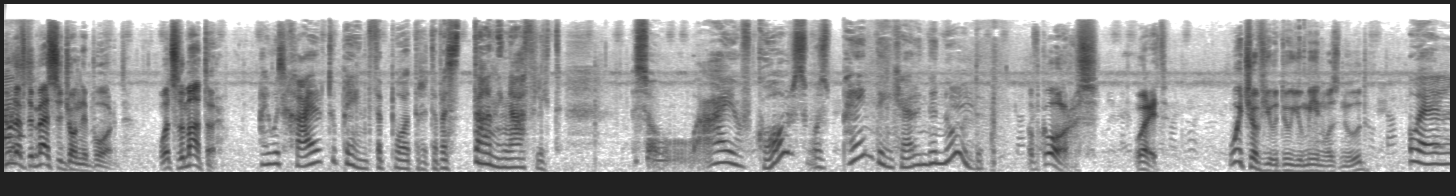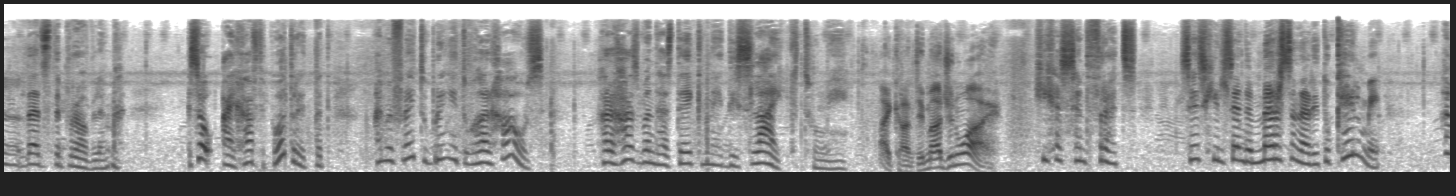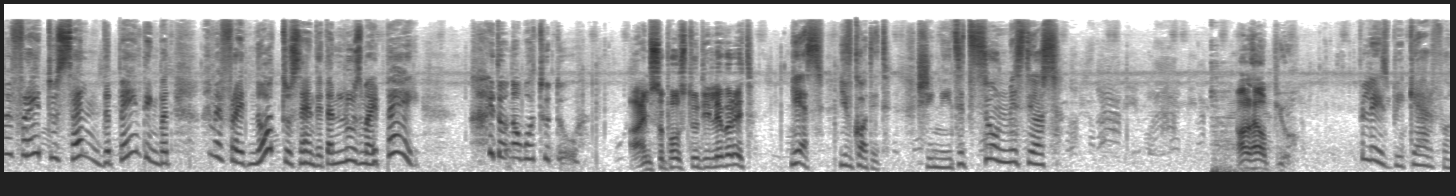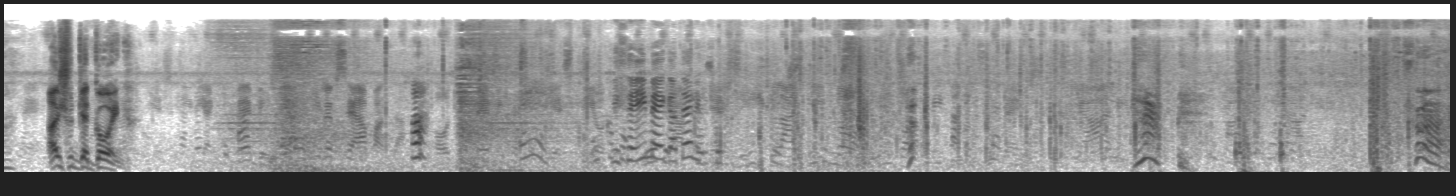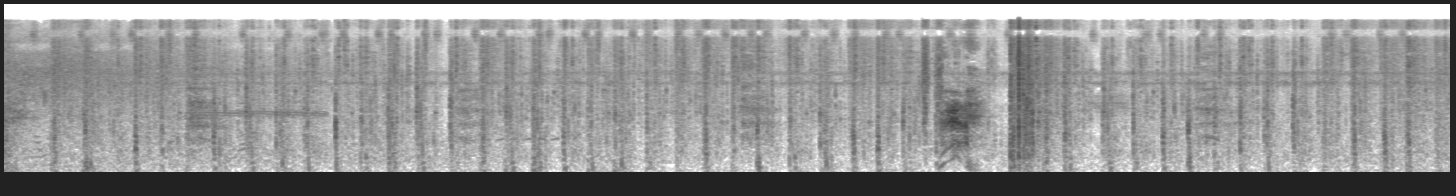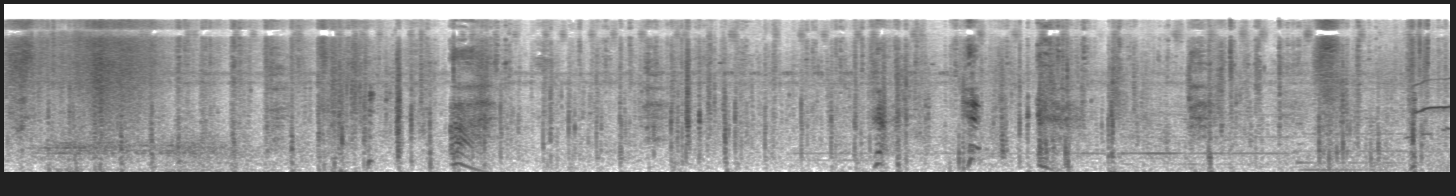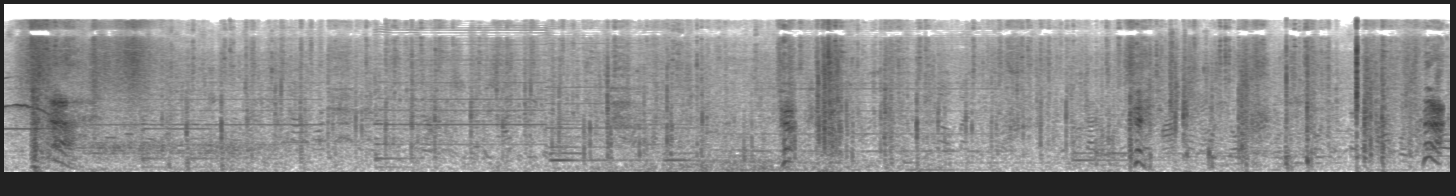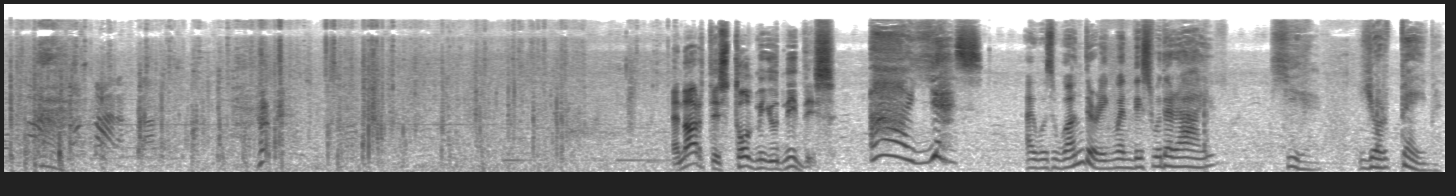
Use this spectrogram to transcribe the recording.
You left a message on the board. What's the matter? I was hired to paint the portrait of a stunning athlete. So I, of course, was painting her in the nude. Of course. Wait. Which of you do you mean was nude? Well, that's the problem. So I have the portrait, but I'm afraid to bring it to her house. Her husband has taken a dislike to me. I can't imagine why. He has sent threats. Says he'll send a mercenary to kill me. I'm afraid to send the painting, but I'm afraid not to send it and lose my pay. I don't know what to do. I'm supposed to deliver it? Yes, you've got it. She needs it soon, Misthios. I'll help you. Please be careful. I should get going. Ah. Huh. An artist told me you'd need this. Ah, yes. I was wondering when this would arrive. Here, your payment.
